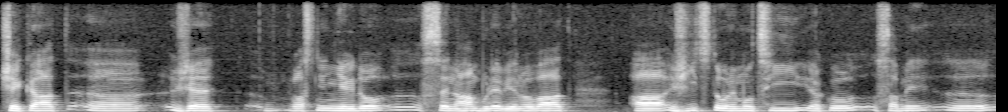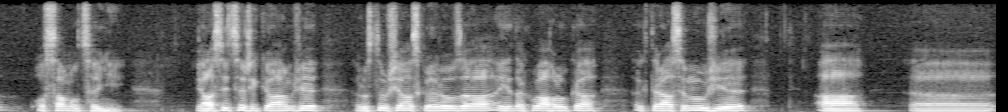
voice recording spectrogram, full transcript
čekat, že vlastně někdo se nám bude věnovat a žít s tou nemocí jako sami osamocení. Já sice říkám, že roztroušená skleróza je taková holka, která se mnou žije a e,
